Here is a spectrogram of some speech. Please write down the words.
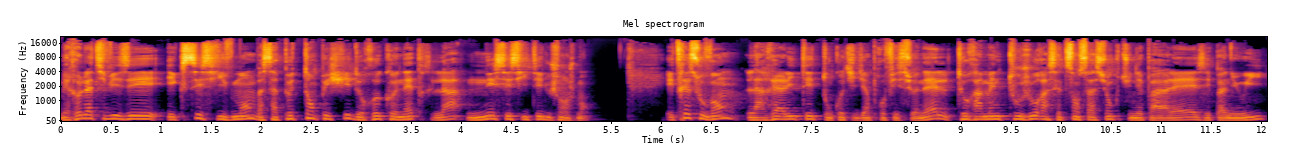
Mais relativiser excessivement, bah, ça peut t'empêcher de reconnaître la nécessité du changement. Et très souvent, la réalité de ton quotidien professionnel te ramène toujours à cette sensation que tu n'es pas à l'aise, épanoui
